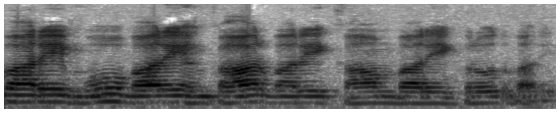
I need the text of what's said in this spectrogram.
ਬਾਰੇ ਮੋਹ ਬਾਰੇ ਹੰਕਾਰ ਬਾਰੇ ਕਾਮ ਬਾਰੇ ਕ੍ਰੋਧ ਬਾਰੇ।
